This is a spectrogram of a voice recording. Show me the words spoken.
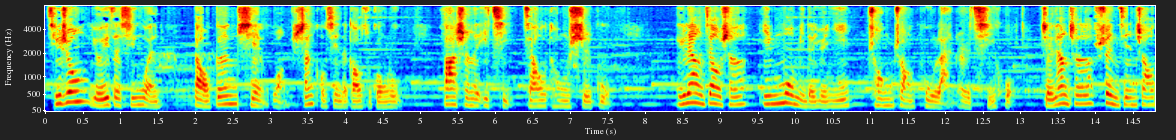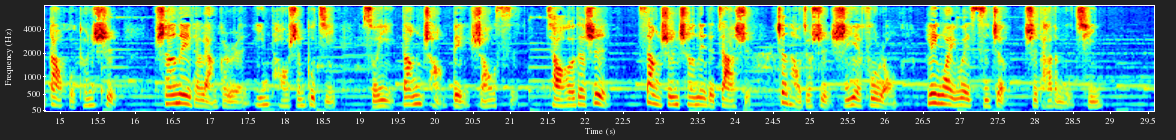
其中有一则新闻，岛根县往山口县的高速公路发生了一起交通事故。一辆轿车因莫名的原因冲撞护栏而起火，整辆车瞬间遭大火吞噬，车内的两个人因逃生不及，所以当场被烧死。巧合的是，丧生车内的驾驶正好就是石野富荣，另外一位死者是他的母亲。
